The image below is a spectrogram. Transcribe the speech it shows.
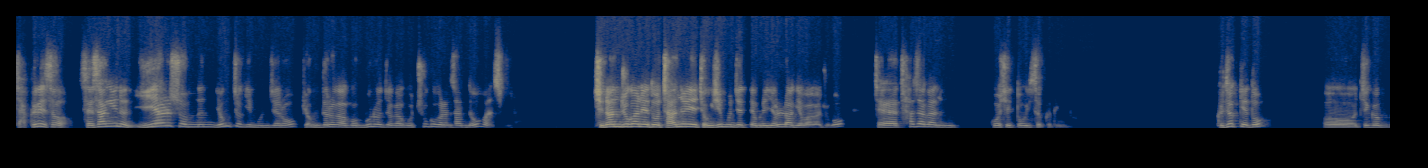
자, 그래서 세상에는 이해할 수 없는 영적인 문제로 병들어가고 무너져가고 죽어가는 사람이 너무 많습니다. 지난 주간에도 자녀의 정신 문제 때문에 연락이 와가지고 제가 찾아간 곳이 또 있었거든요. 그저께도 어, 지금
